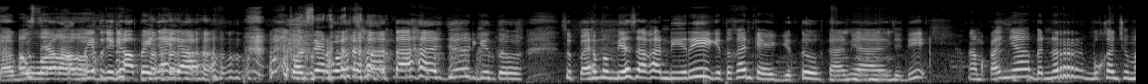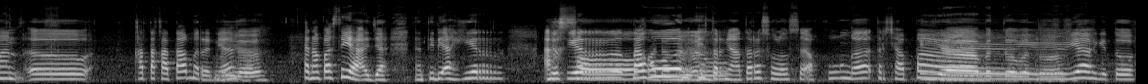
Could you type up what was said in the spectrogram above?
Bagus Allah. ya rame itu jadi HP-nya ya. Konser. buat tahajud gitu supaya membiasakan diri gitu kan kayak gitu kan ya jadi nah makanya bener bukan cuman eh, kata-kata meren ya Iya. karena pasti ya aja nanti di akhir akhir Nyesel tahun kadang ih ternyata resolusi aku nggak tercapai Iya, betul, betul. iya gitu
